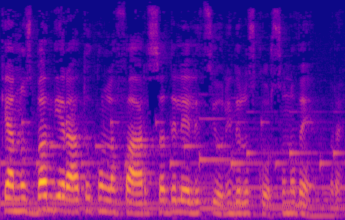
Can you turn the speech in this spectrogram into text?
che hanno sbandierato con la farsa delle elezioni dello scorso novembre.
